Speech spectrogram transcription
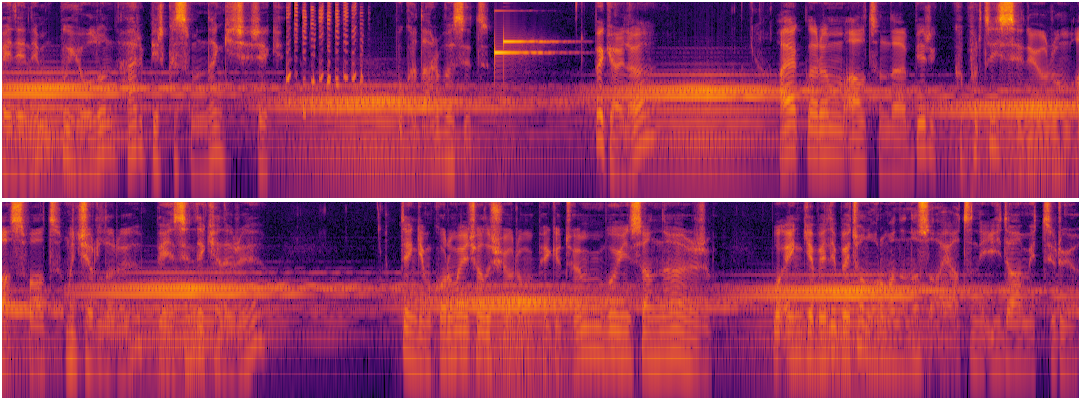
bedenim bu yolun her bir kısmından geçecek. Bu kadar basit. Pekala. Ayaklarım altında bir kıpırtı hissediyorum. Asfalt, mıcırları, benzin lekeleri. Dengemi korumaya çalışıyorum. Peki tüm bu insanlar bu engebeli beton ormanda nasıl hayatını idam ettiriyor?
